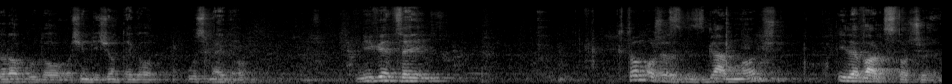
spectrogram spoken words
roku do 88. Mniej więcej kto może z- zgadnąć, ile walk stoczyłem?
